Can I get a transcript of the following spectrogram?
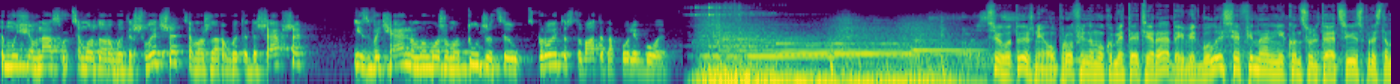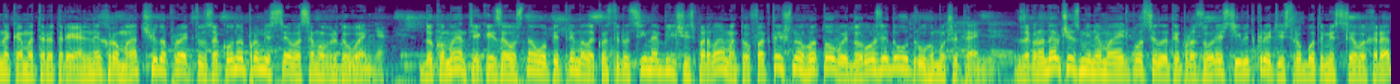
тому що в нас це можна робити швидше, це можна робити дешевше, і звичайно, ми можемо тут же цю зброю тестувати на полі бою. Цього тижня у профільному комітеті ради відбулися фінальні консультації з представниками територіальних громад щодо проекту закону про місцеве самоврядування. Документ, який за основу підтримала конституційна більшість парламенту, фактично готовий до розгляду у другому читанні. Законодавчі зміни мають посилити прозорість і відкритість роботи місцевих рад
